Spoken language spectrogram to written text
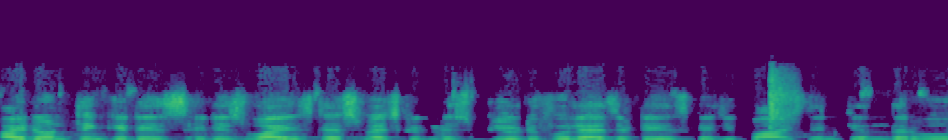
I don't think it is it is wise test match cricket is beautiful as it is कि जी पाँच दिन के अंदर वो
